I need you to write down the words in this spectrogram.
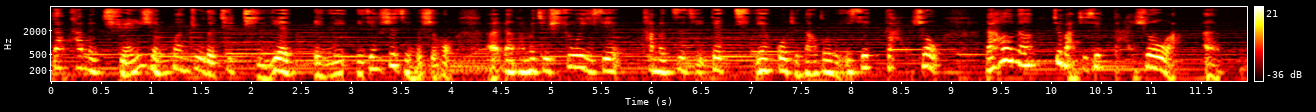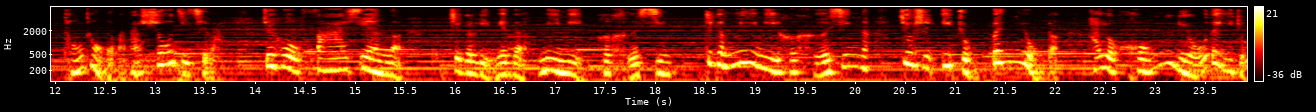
让他们全神贯注的去体验一一件事情的时候，呃，让他们去说一些他们自己在体验过程当中的一些感受，然后呢，就把这些感受啊，嗯。统统的把它收集起来，最后发现了这个里面的秘密和核心。这个秘密和核心呢，就是一种奔涌的，还有洪流的一种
